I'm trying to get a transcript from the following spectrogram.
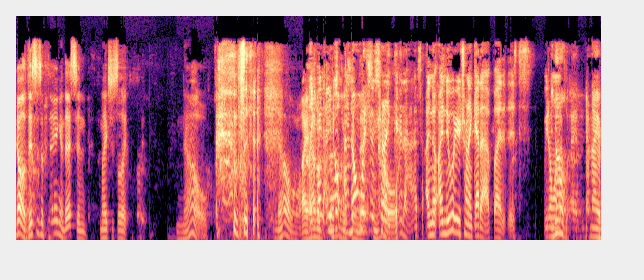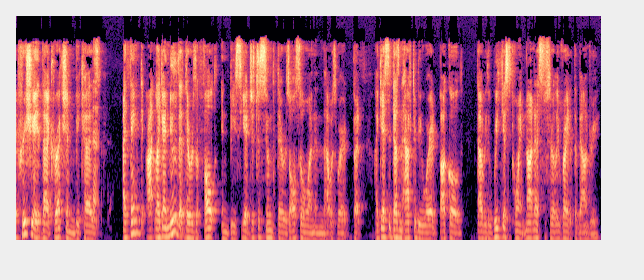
"No, this is a thing," and this, and Mike's just like, "No, no, I like have a I, I know, I know what this. he was trying to get at. I know, I knew what you're trying to get at, but it's we don't no, want. and, and I appreciate that correction because Yeah. I think I, like I knew that there was a fault in BC. I just assumed that there was also one, and that was where. It, but I guess it doesn't have to be where it buckled. That would be the weakest point, not necessarily right at the boundary.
